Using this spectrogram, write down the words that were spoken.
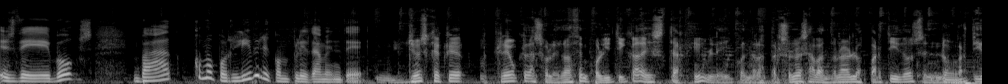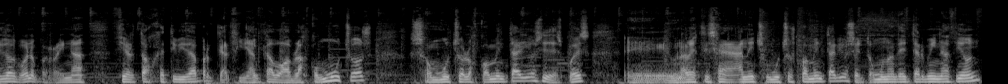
es de Vox, va como por libre completamente. Yo es que creo, creo que la soledad en política es terrible y cuando las personas abandonan los partidos, en los partidos, bueno, pues reina cierta objetividad porque al fin y al cabo hablas con muchos, son muchos los comentarios y después, eh, una vez que se han hecho muchos comentarios, se toma una determinación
